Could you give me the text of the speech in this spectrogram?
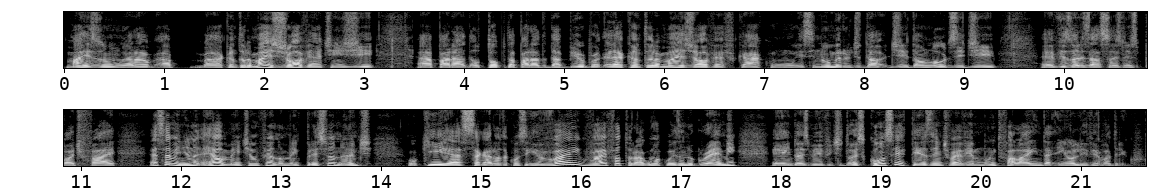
Mais um, ela é a, a, cantora mais jovem a atingir a parada, o topo da parada da Billboard. Ela é a cantora mais jovem a ficar com esse número de, de downloads e de é, visualizações no Spotify. Essa menina realmente é um fenômeno impressionante o que essa garota conseguiu. Vai, vai faturar alguma coisa no Grammy é, em 2022, com certeza a gente vai ver muito falar ainda em Olivia Rodrigo.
